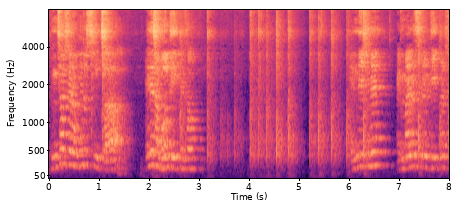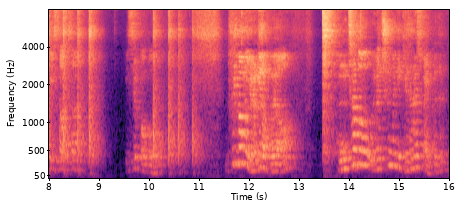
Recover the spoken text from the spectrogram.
등차수라고 해줬으니까 n에다 뭘 대입해서 n 대신에 n-를 대입할 수 있어 없어? 있을 거고 풀이방은 여러 개가 보여. 공차도 우리가 충분히 계산할 수가 있거든.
